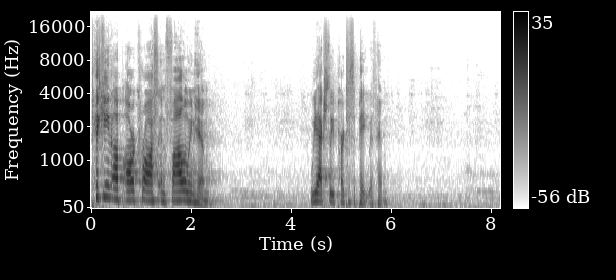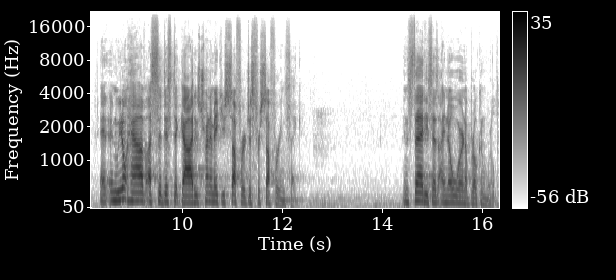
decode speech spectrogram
picking up our cross and following him. We actually participate with him And, and we don't have a sadistic God who's trying to make you suffer just for suffering's sake. Instead, he says, I know we're in a broken world.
